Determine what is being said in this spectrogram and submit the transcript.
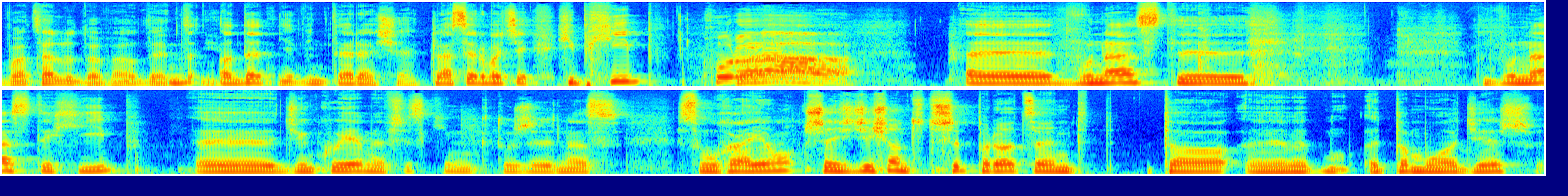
Władza ludowa odetnie. Odetnie w interesie. Klasy robocie hip hip. Hurra! Hurra! E, 12, 12 HIP. E, dziękujemy wszystkim, którzy nas słuchają. 63% to, e, to młodzież.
